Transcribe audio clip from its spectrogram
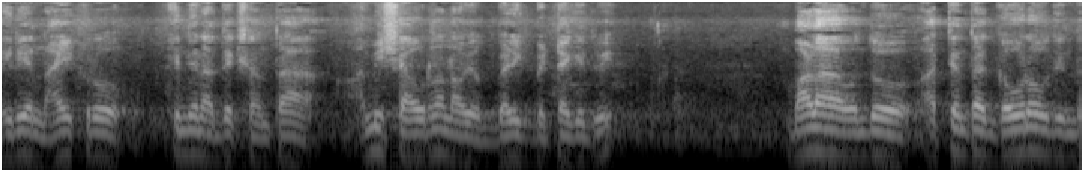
ಹಿರಿಯ ನಾಯಕರು, ಹಿಂದಿನ ಅಧ್ಯಕ್ಷ ಅಂತ ಅಮಿತ್ ಶಾ ಅವ್ರನ್ನ ನಾವು ಬೆಳಿಗ್ಗೆ ಭೇಟಿಯಾಗಿದ್ವಿ. ಬಹಳ ಒಂದು ಅತ್ಯಂತ ಗೌರವದಿಂದ,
